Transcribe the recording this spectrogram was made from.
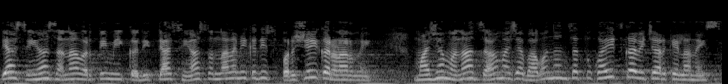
त्या सिंहासनावरती मी कधी त्या सिंहासनाला मी कधी स्पर्शही करणार नाही. माझ्या मनाचा माझ्या भावनांचा तू काहीच का विचार केला नाहीस?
